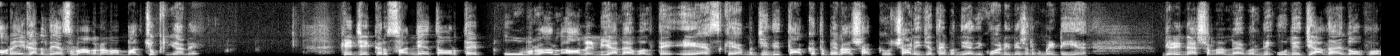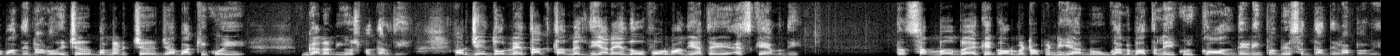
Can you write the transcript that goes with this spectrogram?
ਔਰ ਇਹ ਗੱਲ ਦੀਆਂ ਸੰਭਾਵਨਾਵਾਂ ਵੱਧ ਚੁੱਕੀਆਂ ਨੇ। ਕਿ ਜੇਕਰ ਸਾਂਝੇ ਤੌਰ ਤੇ ਓਵਰਆਲ ਆਲ ਇੰਡੀਆ ਲੈਵਲ ਤੇ ਇਹ ਐਸਕੇਐਮ ਜਿਹਦੀ ਤਾਕਤ ਬਿਨਾਂ ਸ਼ੱਕ 40 ਜਥੇਬੰਦੀਆਂ ਦੀ ਕੋਆਰਡੀਨੇਸ਼ਨ ਕਮੇਟੀ ਹੈ, ਜਿਹੜੀ ਨੈਸ਼ਨਲ ਲੈਵਲ ਦੀ, ਉਹਦੀ ਜ਼ਿਆਦਾ ਹੈ ਦੋ ਫੋਰਮਾਂ ਦੇ ਨਾਲੋਂ। ਇਹ ਚ ਮੰਨਣ ਚ ਜਾਂ ਬਾਕੀ ਕੋਈ ਗੱਲ ਨਹੀਂ ਉਸ ਪੱਧਰ ਦੀ। ਔਰ ਜੇ ਦੋਨੇ ਤਾਕਤਾਂ ਮਿਲਦੀਆਂ ਨੇ, ਦੋ ਫੋਰਮਾਂ ਦੀਆਂ ਤੇ ਐਸਕੇਐਮ ਦੀ ਤਾਂ ਸੰਭਵ ਹੈ ਕਿ ਗਵਰਨਮੈਂਟ ਆਫ ਇੰਡੀਆ ਨੂੰ ਗੱਲਬਾਤ ਲਈ ਕੋਈ ਕਾਲ ਦੇਣੀ ਪਵੇ, ਸੱਦਾ ਦੇਣਾ ਪਵੇ।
